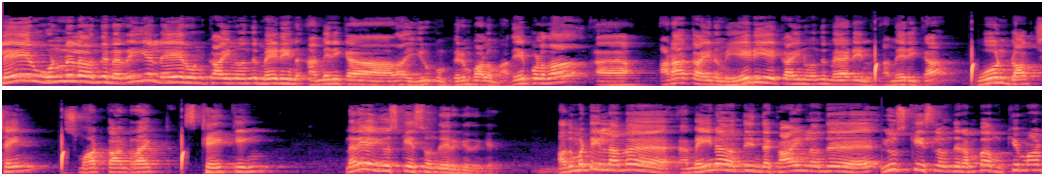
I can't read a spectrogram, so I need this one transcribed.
லேயர் ஒன்றில் வந்து நிறைய லேயர் ஒன் காயின் வந்து மேட் இன் அமெரிக்கா தான் இருக்கும் பெரும்பாலும். அதே போல தான் அடா காயினும் ஏடிஏ காயின் வந்து made in America. Own block chain smart contract staking நிறைய யூஸ் கேஸ் வந்து இருக்குதுக்கு அது மட்டும் இல்லாமல் மெயினாக வந்து இந்த காயினில் வந்து யூஸ் கேஸில் வந்து ரொம்ப முக்கியமான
